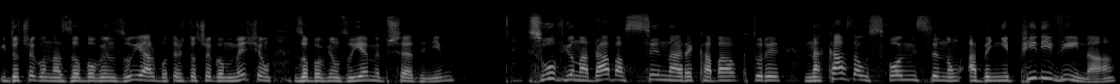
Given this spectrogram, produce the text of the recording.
i do czego nas zobowiązuje, albo też do czego my się zobowiązujemy przed Nim? Słów Jonadaba, syna Rekaba, który nakazał swoim synom, aby nie pili wina,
